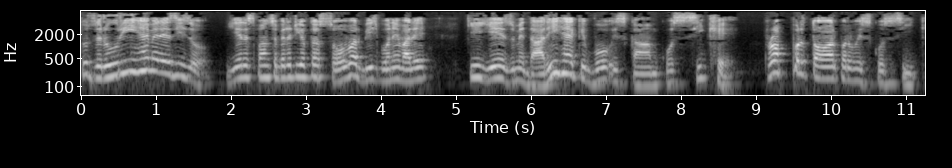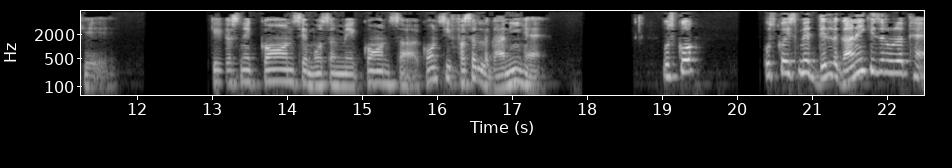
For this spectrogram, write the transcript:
तो ज़रूरी है मेरे अजीजो, ये रिस्पॉन्सिबिलिटी ऑफ़ द सोवर बीज बोने वाले, की ये ज़िम्मेदारी है कि वो इस काम को सीखे। प्रॉपर तौर पर वो इसको सीखे। कि उसने कौन से मौसम में कौन सा, कौन सी फ़सल लगानी है। उसको उसको इसमें दिल लगाने की ज़रूरत है।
